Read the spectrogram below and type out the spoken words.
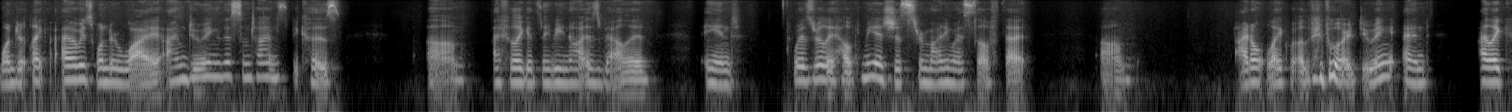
wonder like I always wonder why I'm doing this sometimes because um, I feel like it's maybe not as valid and what has really helped me is just reminding myself that um, I don't like what other people are doing, and I like,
